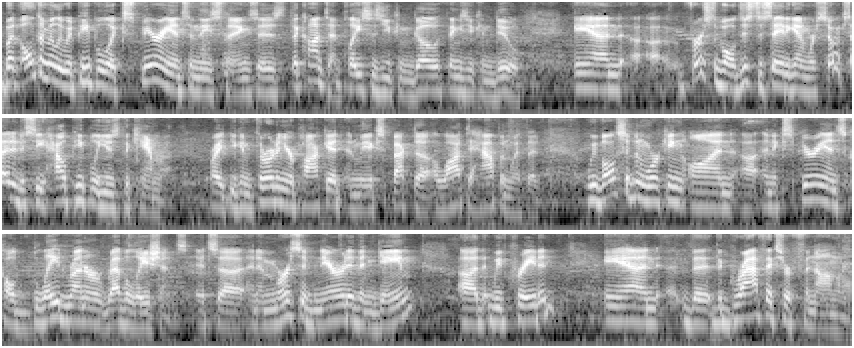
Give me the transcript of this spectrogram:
But ultimately, what people experience in these things is the content, places you can go, things you can do. And uh, first of all, just to say it again, we're so excited to see how people use the camera. Right, you can throw it in your pocket, and we expect a, a lot to happen with it. We've also been working on uh, an experience called Blade Runner Revelations. It's uh, an immersive narrative and game uh, that we've created, and the, the graphics are phenomenal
